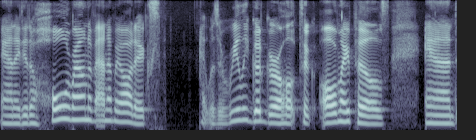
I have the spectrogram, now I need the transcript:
And I did a whole round of antibiotics I was a really good girl, took all my pills. And,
